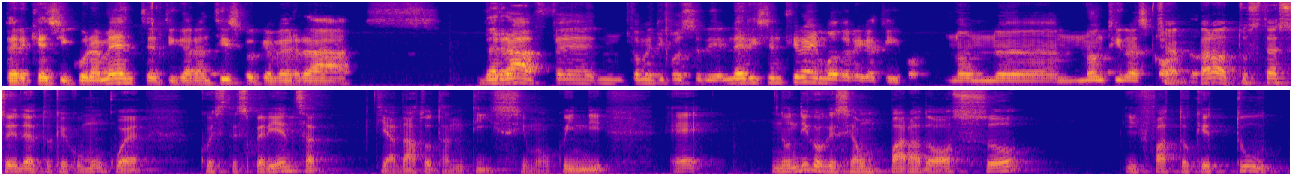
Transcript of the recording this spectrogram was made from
perché sicuramente ti garantisco che verrà verrà, come ti posso dire, ne risentirai in modo negativo, non, non ti nascondo. Cioè, però tu stesso hai detto che comunque questa esperienza ti ha dato tantissimo, quindi è, non dico che sia un paradosso il fatto che tu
